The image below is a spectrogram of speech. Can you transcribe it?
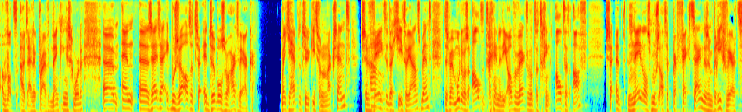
wat uiteindelijk private banking is geworden. Ehm, en zij zei, ik moest wel altijd zo, dubbel zo hard werken. Want je hebt natuurlijk iets van een accent. Ze Oh. weten dat je Italiaans bent. Dus mijn moeder was altijd degene die overwerkte, want het ging altijd af. Ze- Het Nederlands moest altijd perfect zijn. Dus een brief werd.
